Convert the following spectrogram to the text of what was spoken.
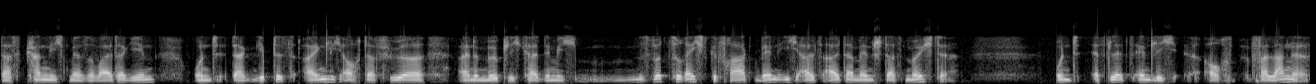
das kann nicht mehr so weitergehen. Und da gibt es eigentlich auch dafür eine Möglichkeit, nämlich es wird zu Recht gefragt, wenn ich als alter Mensch das möchte und es letztendlich auch verlange,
